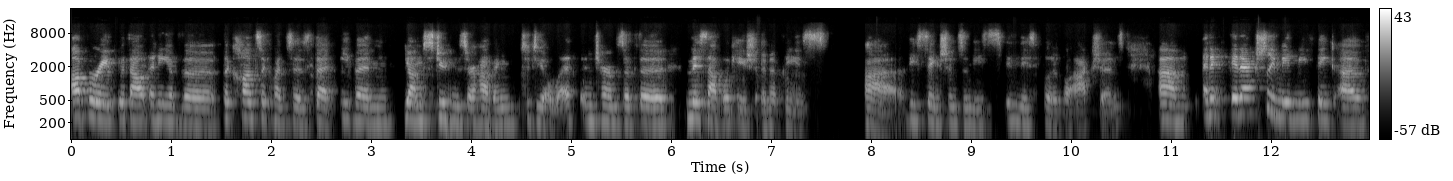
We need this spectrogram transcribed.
operate without any of the the consequences that even young students are having to deal with in terms of the misapplication of these uh, these sanctions and these in these political actions. Um, and it, it actually made me think of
